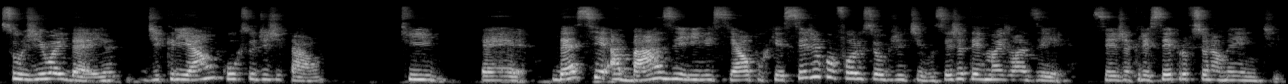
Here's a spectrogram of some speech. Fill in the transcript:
surgiu a ideia de criar um curso digital que é, desse a base inicial, porque seja qual for o seu objetivo, seja ter mais lazer, seja crescer profissionalmente,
